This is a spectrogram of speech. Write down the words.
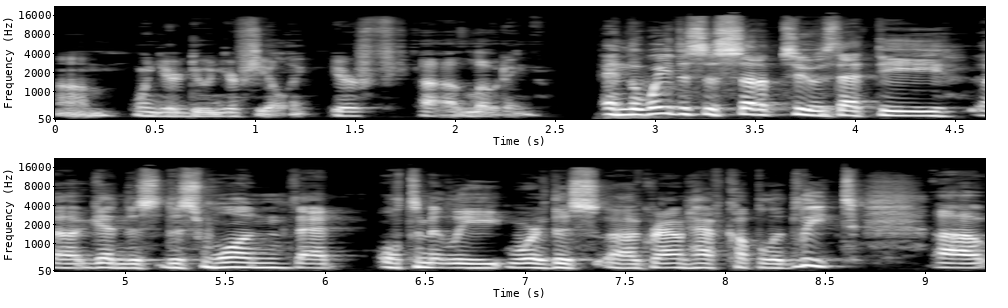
um, when you're doing your fueling, your uh, loading. And the way this is set up too is that the uh, again this this one that ultimately where this uh, ground half couple had leaked, uh,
